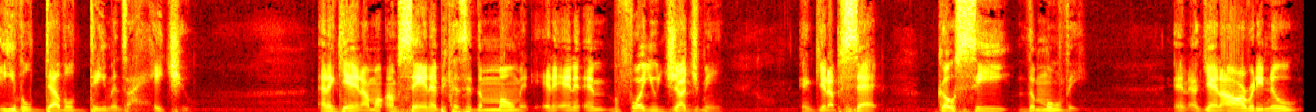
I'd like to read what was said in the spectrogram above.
evil devil demons. I hate you. And again, I'm, I'm saying that because at the moment, and, and, and before you judge me and get upset, go see the movie. And again, I already knew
